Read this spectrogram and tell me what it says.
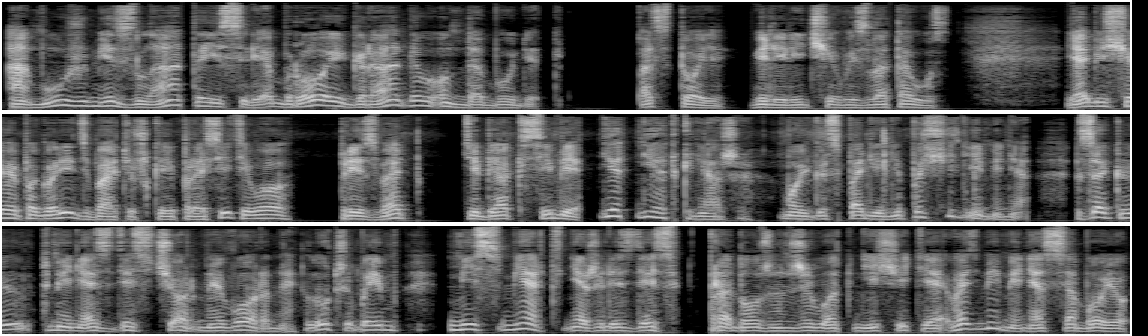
а мужами злато и серебро и градов он добудет. Постой, велеречивый Златоуст, я обещаю поговорить с батюшкой и просить его призвать тебя к себе. Нет, нет, княже, мой господин, пощади меня. Закрют меня здесь черные вороны. Лучше бы им ми смерть, нежели здесь продолжен живот в нищете. Возьми меня с собою,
